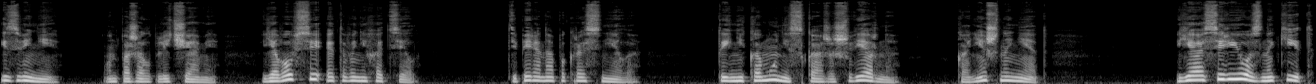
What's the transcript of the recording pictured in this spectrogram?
«Извини», — он пожал плечами. «Я вовсе этого не хотел». Теперь она покраснела. «Ты никому не скажешь, верно?» «Конечно, нет. «Я серьезно, Кит.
